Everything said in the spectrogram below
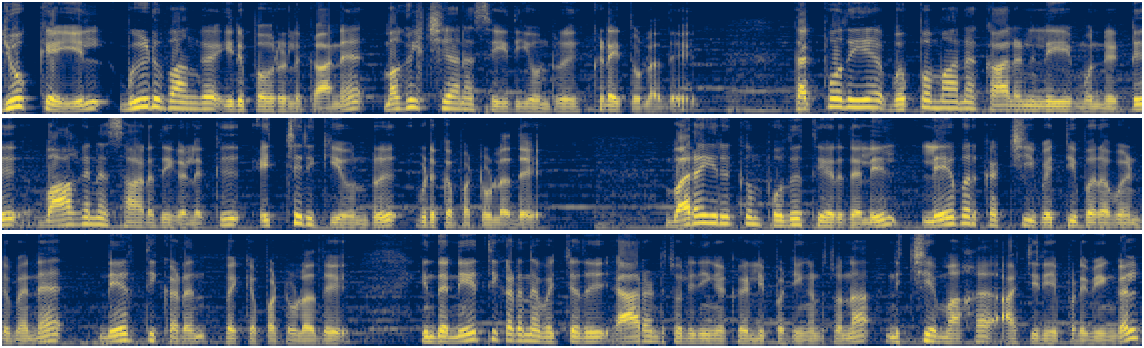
யூகேயில் வீடு வாங்க இருப்பவர்களுக்கான மகிழ்ச்சியான செய்தி ஒன்று கிடைத்துள்ளது. தற்போதைய வெப்பமான காலநிலையை முன்னிட்டு வாகன சாரதிகளுக்கு எச்சரிக்கை ஒன்று விடுக்கப்பட்டுள்ளது. வர இருக்கும் பொது தேர்தலில் லேபர் கட்சி வெற்றி பெற வேண்டும் என நேர்த்தி கடன் வைக்கப்பட்டுள்ளது. இந்த நேர்த்தி கடனை வச்சது யாருன்னு சொல்லி நீங்க கேள்விப்பட்டீங்கன்னு சொன்னா நிச்சயமாக ஆச்சரியப்படுவீங்கள்.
